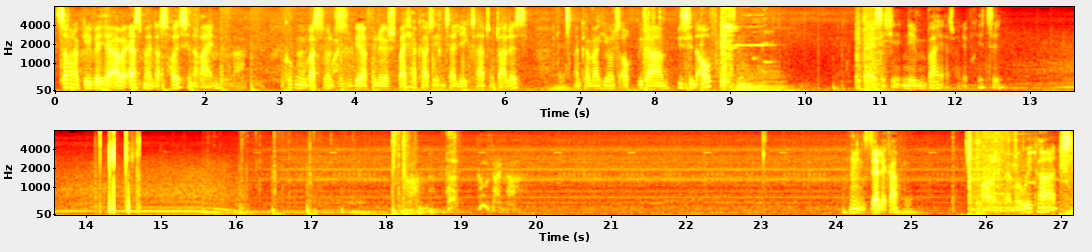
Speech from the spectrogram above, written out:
So, dann gehen wir hier aber erstmal in das Häuschen rein. Gucken, was uns wieder für eine Speicherkarte hinterlegt hat und alles. Dann können wir hier uns auch wieder ein bisschen aufrüsten. Da esse ich nebenbei erstmal eine Brezel. Tu's einfach. Hm, sehr lecker. Und Memory Card.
